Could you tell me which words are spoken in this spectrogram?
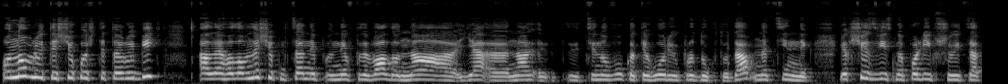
оновлюйте, що хочете, то робіть, але головне, щоб це не не впливало на я, на цінову категорію продукту, да? на цінник. Якщо, звісно, поліпшується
